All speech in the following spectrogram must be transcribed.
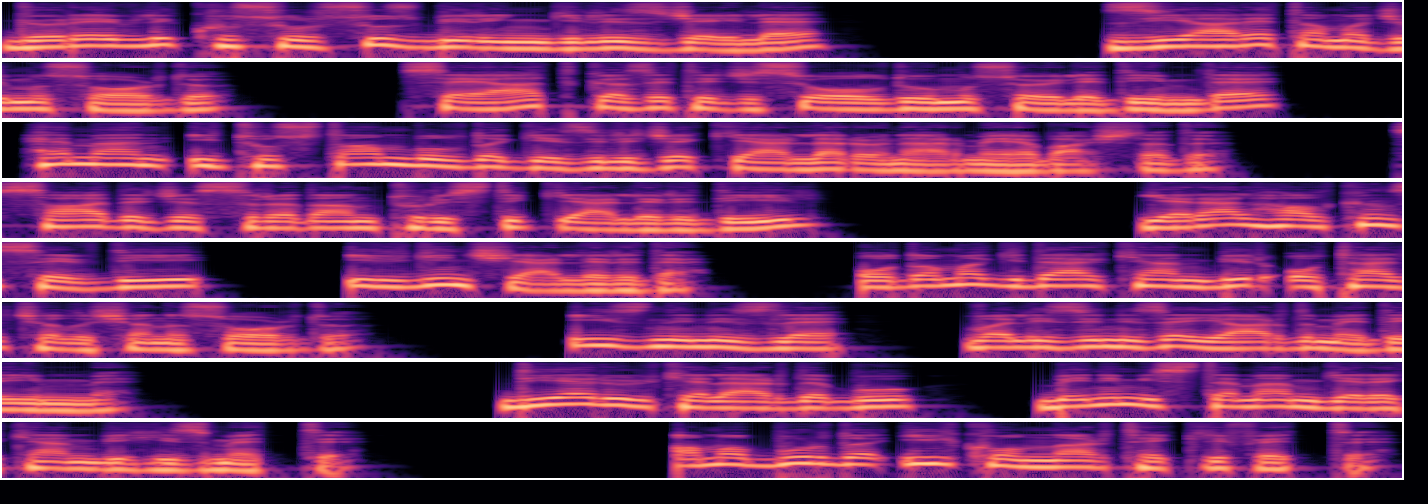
görevli kusursuz bir İngilizce ile ziyaret amacımı sordu. Seyahat gazetecisi olduğumu söylediğimde, hemen İT İstanbul'da gezilecek yerler önermeye başladı. Sadece sıradan turistik yerleri değil, yerel halkın sevdiği ilginç yerleri de. Odama giderken bir otel çalışanı sordu. İzninizle valizinize yardım edeyim mi? Diğer ülkelerde bu benim istemem gereken bir hizmetti. Ama burada ilk onlar teklif etti.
